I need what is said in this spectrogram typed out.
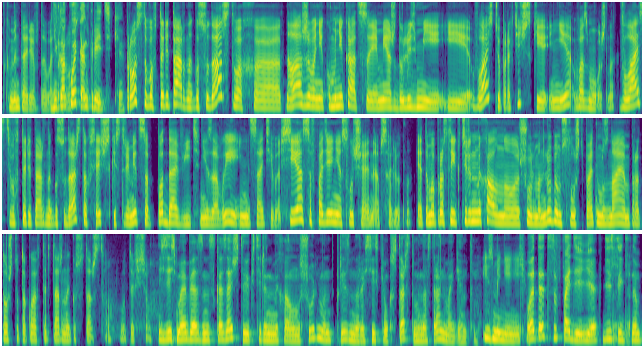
комментариев давать. Никакой просто. конкретики. Просто в авторитарных государствах э, налаживание коммуникации между людьми и властью практически невозможно. Власть в авторитарных государствах всячески стремится подавить низовые инициативы. Все совпадения случайны абсолютно. Это мы просто Екатерину Михайловну Шульман любим слушать, поэтому знаем про то, что такое авторитарное государство. Вот и все. И здесь мы обязаны сказать, что Екатерина Михайловна Шульман признана российским государством иностранным агентом. Изменений. Вот это совпадение действительно.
